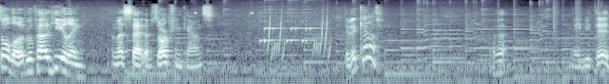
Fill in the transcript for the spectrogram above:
Soloed without healing. Unless that absorption counts. Did it count? Maybe it did.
